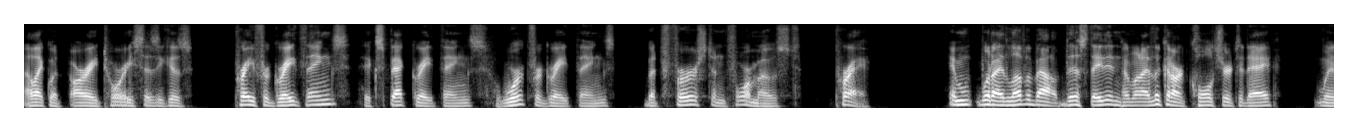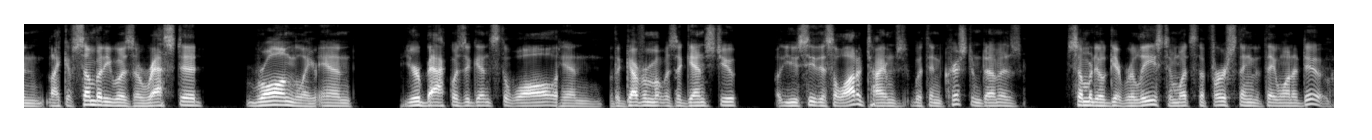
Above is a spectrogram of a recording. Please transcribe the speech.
I like what R.A. Torrey says. He goes, Pray for great things, expect great things, work for great things, but first and foremost, pray. And what I love about this, they didn't, when I look at our culture today, when like if somebody was arrested wrongly and your back was against the wall and the government was against you, you see this a lot of times within Christendom is somebody will get released and what's the first thing that they want to do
